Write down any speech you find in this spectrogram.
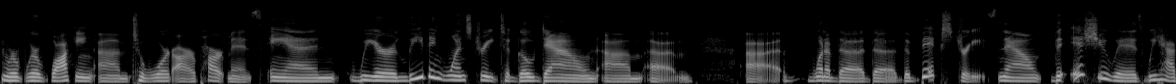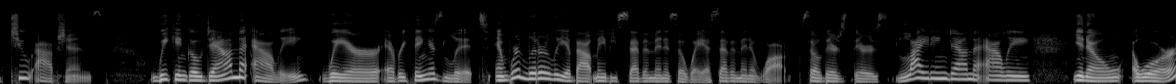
we're, we're walking um, toward our apartments and we're leaving one street to go down um, um, uh, one of the, the the big streets. Now the issue is we have two options. We can go down the alley where everything is lit, and we're literally about maybe seven minutes away, a seven minute walk. So there's there's lighting down the alley, you know, or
